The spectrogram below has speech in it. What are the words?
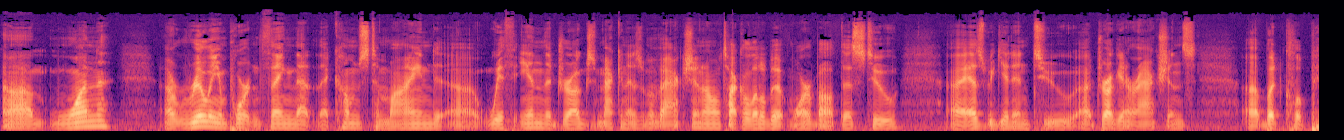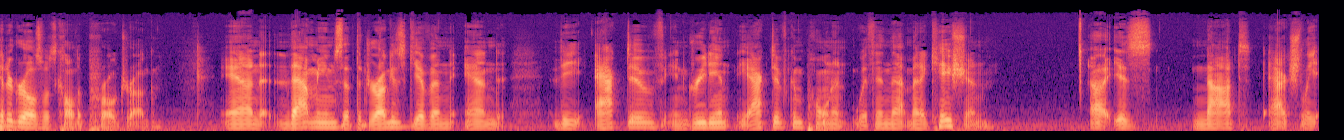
Um, one uh, really important thing that, that comes to mind uh, within the drug's mechanism of action, I'll talk a little bit more about this too uh, as we get into uh, drug interactions, but clopidogrel is what's called a prodrug. And that means that the drug is given and the active ingredient, the active component within that medication, uh, is not actually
